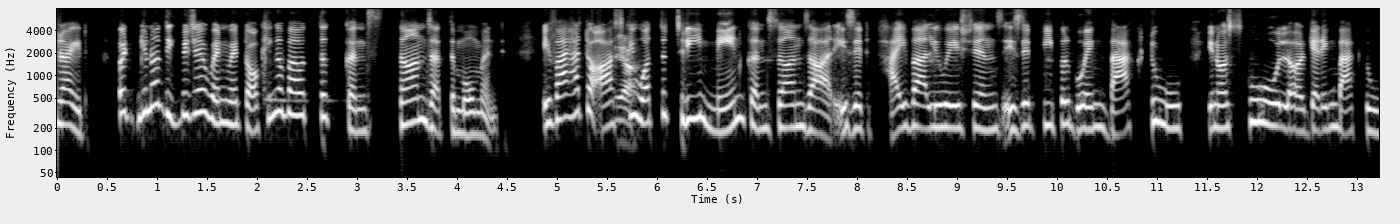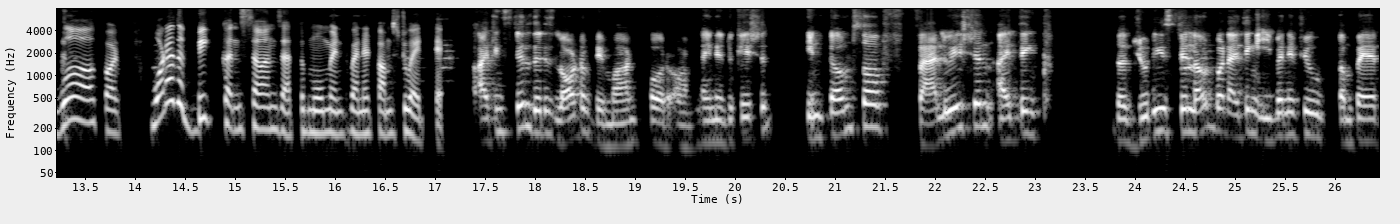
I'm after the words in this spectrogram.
Right. But you know, Digbijay, when we're talking about the concerns at the moment, if I had to ask Yeah. you what the three main concerns are, is it high valuations? Is it people going back to, you know, school or getting back to work? Or what are the big concerns at the moment when it comes to edtech? I think still there is a lot of demand for online education. In terms of valuation, I think the jury is still out, but I think even if you compare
